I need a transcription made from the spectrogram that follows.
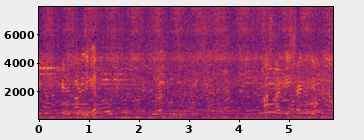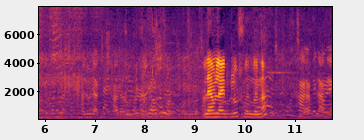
এই জন্য ছেড়ে দিয়ে মানে ঘোরা শুরু করে দিয়েছি। আর এই শাড়িটা দেখতে আমাদের বন্ধুরা কি ভালো লাগছে সাদার উপরে ল্যাম্প লাইটগুলো সুন্দর না? খারাপ লাগে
